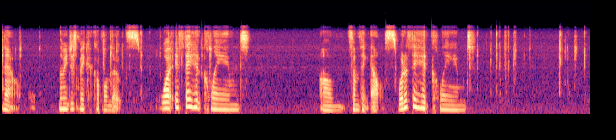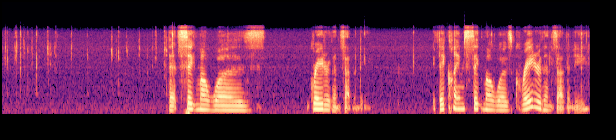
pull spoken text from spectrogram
Now, let me just make a couple notes. What if they had claimed um, something else? What if they had claimed that sigma was greater than 70? If they claimed sigma was greater than 70,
